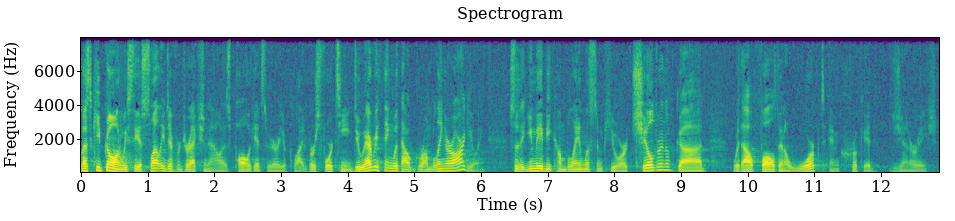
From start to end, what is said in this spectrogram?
let's keep going. We see a slightly different direction now as Paul gets very applied. Verse 14 Do everything without grumbling or arguing, so that you may become blameless and pure, children of God without fault in a warped and crooked generation.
